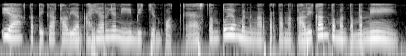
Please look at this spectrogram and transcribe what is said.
Iya, ketika kalian akhirnya nih bikin podcast, tentu yang mendengar pertama kali kan teman-teman nih.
